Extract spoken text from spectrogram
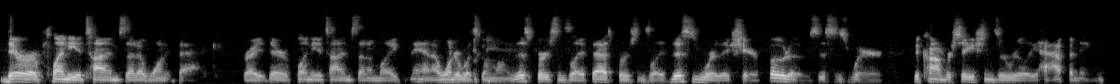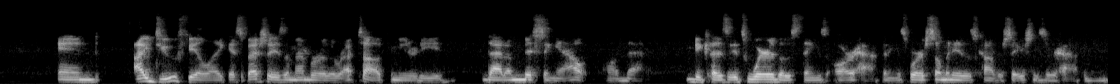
there are plenty of times that I want it back. Right, there are plenty of times that I'm like, man, I wonder what's going on in this person's life, that person's life. This is where they share photos. This is where the conversations are really happening. And I do feel like, especially as a member of the reptile community, that I'm missing out on that because it's where those things are happening. It's where so many of those conversations are happening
